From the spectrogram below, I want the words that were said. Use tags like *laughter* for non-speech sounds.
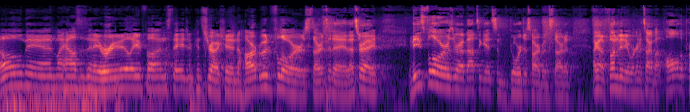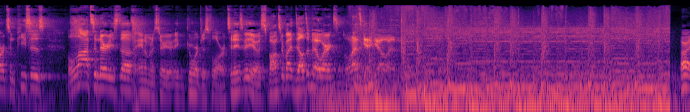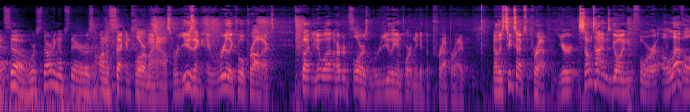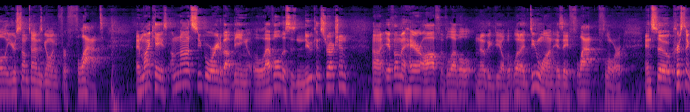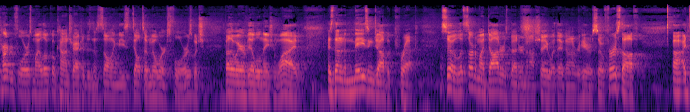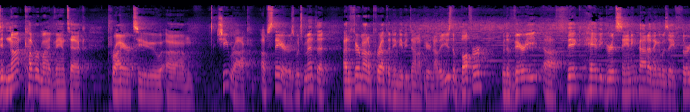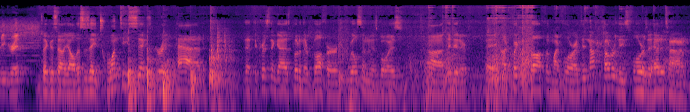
Oh man, my house is in a really fun stage of construction. Hardwood floors start today. That's right. These floors are about to get some gorgeous hardwood started. I got a fun video. We're going to talk about all the parts and pieces, lots of nerdy stuff, and I'm going to show you a gorgeous floor. Today's video is sponsored by Delta Millworks. Let's get going. All right, so we're starting upstairs on the second floor of my house. We're using a really cool product, but you know what? Hardwood floor is really important to get the prep right. Now there's two types of prep. You're sometimes going for a level, you're sometimes going for flat. In my case, I'm not super worried about being level. This is new construction. Uh, if I'm a hair off of level, no big deal. But what I do want is a flat floor. And so Christnick Hardwood Floors, my local contractor that's installing these Delta Millworks floors, which by the way are available nationwide, has done an amazing job of prep. So let's start in my daughter's bedroom and I'll show you what they've done over here. So first off, uh, I did not cover my Advantech prior to um, sheetrock upstairs, which meant that I had a fair amount of prep that needed to be done up here. Now they used a buffer with a very uh, thick, heavy grit sanding pad. I think it was a 30 grit. Check this out, y'all. This is a 26 grit pad that the Christnick guys put in their buffer, Wilson and his boys. Uh, they did a, a, a quick buff of my floor. I did not cover these floors ahead of time.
